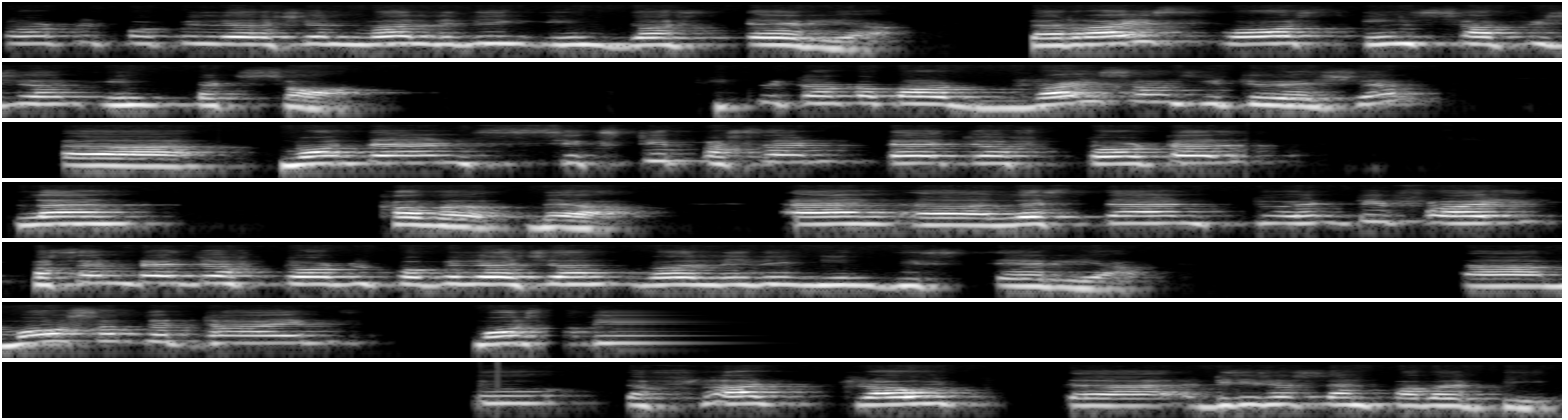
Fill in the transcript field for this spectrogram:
total population were living in this area. The rice was insufficient in wet zone. If we talk about dry zone situation, uh, more than 60 percentage of total land cover there and uh, less than 25 percentage of total population were living in this area. Uh, most of the time, mostly to the flood, drought, uh, diseases and poverty.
